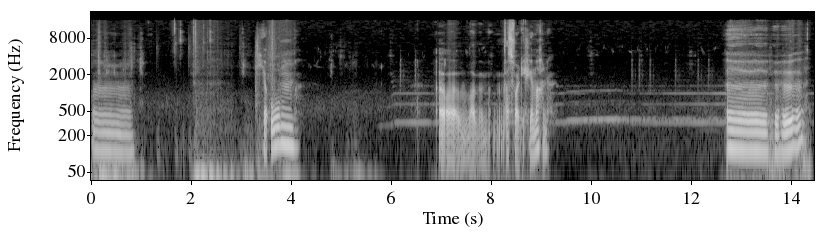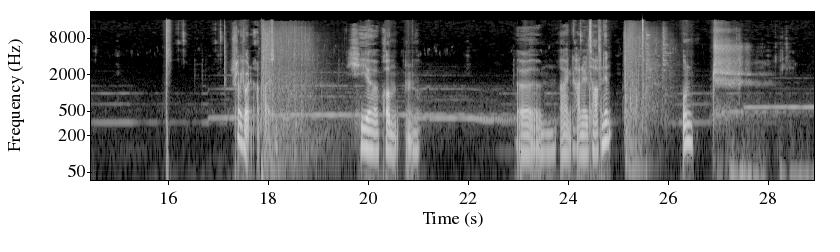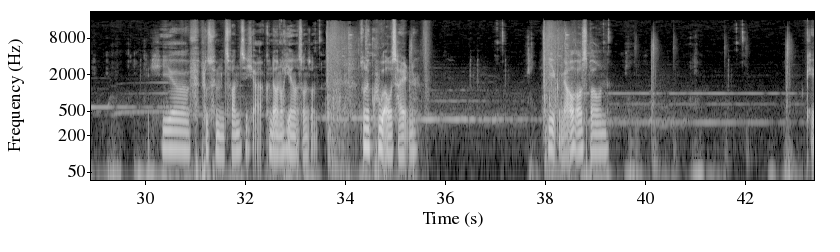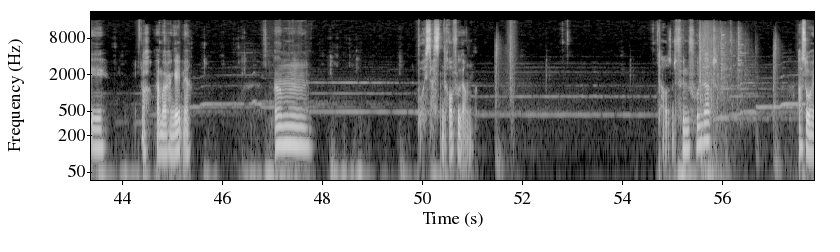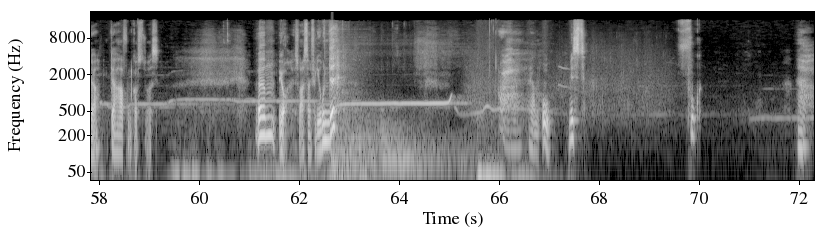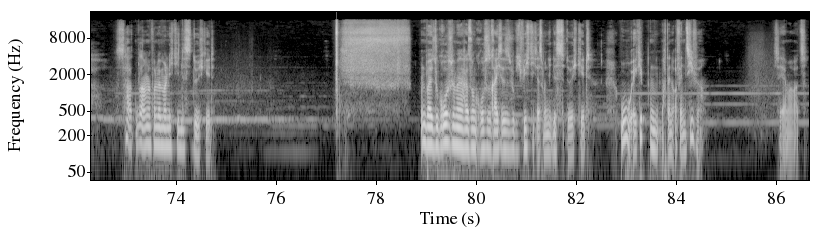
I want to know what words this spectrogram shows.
Hm. Hier oben. Äh, was wollte ich hier machen? Äh, ich glaube, ich wollte ihn abreißen. Hier kommt ein, ähm, ein Handelshafen hin. Und hier plus 25. Ja, könnte auch noch hier noch so, so, so eine Kuh aushalten. Hier können wir auch ausbauen. Okay. Ach, wir haben gar kein Geld mehr. Ähm. Wo ist das denn draufgegangen? 1500? Ach so, ja, der Hafen kostet was. Ähm, ja, das war's dann für die Runde. Ähm, oh, Mist. Fuck. Ah, das hat man davon, wenn man nicht die Liste durchgeht. Und bei so groß, wenn man nachher so ein großes Reich ist, ist es wirklich wichtig, dass man die Liste durchgeht. Uh, Ägypten macht eine Offensive. Sehr mal was.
